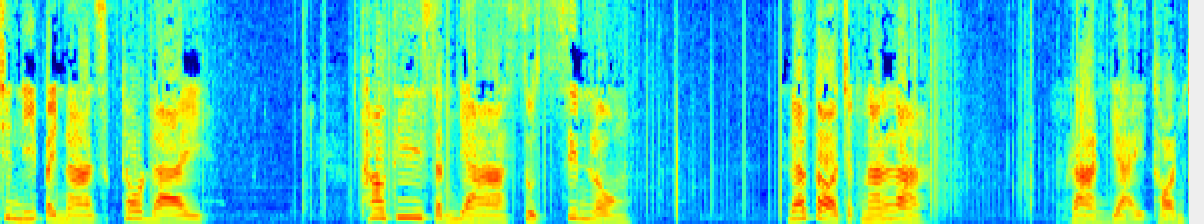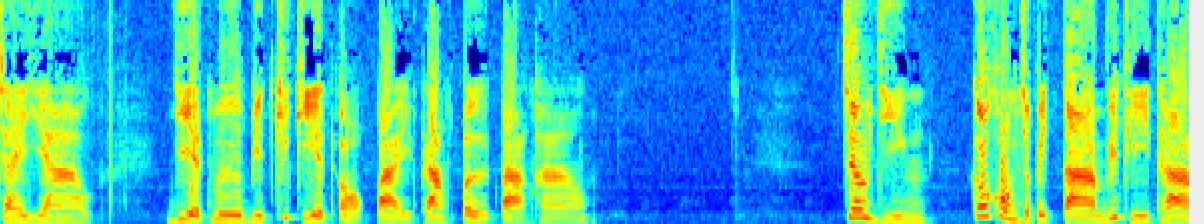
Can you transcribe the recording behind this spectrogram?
เช่นนี้ไปนานสักเท่าใด เท่าที่สัญญาสุดสิ้นลง แล้วต่อจากนั้นล่ะ พรานใหญ่ถอนใจยาว เหยียดมือบิดขี้เกียจออกไป พลางเปิดปากหาว เจ้าหญิงก็คงจะไปตามวิถีทาง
